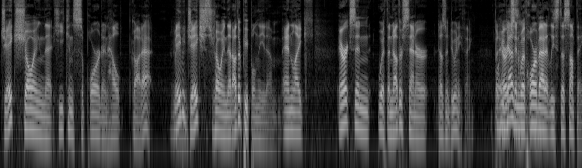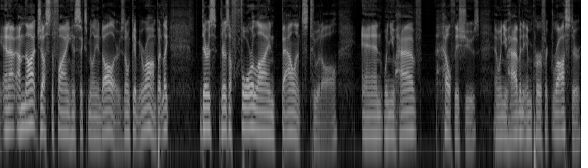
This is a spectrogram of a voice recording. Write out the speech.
Jake's showing that he can support and help Gaudette. Maybe Mm-hmm. Jake's showing that other people need him. And like Eriksson with another center doesn't do anything. But Well, Eriksson with Horvat at least does something. And I, I'm not justifying his six million dollars. Don't get me wrong. But like there's there's a four line balance to it all. And when you have health issues and when you have an imperfect roster,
